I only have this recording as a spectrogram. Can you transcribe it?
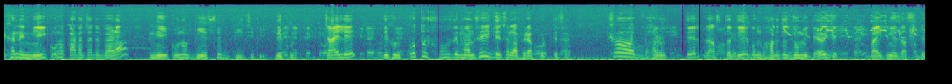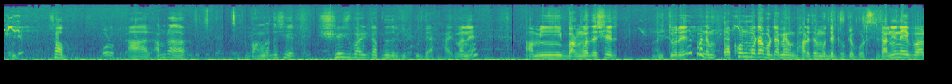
এখানে নেই কোনো কাটাতারে বেড়া নেই কোনো বিএসএফ বিজেপি। দেখুন চাইলে দেখুন কত সহজে মানুষ এই যে চলাফেরা করতেছে। সব ভারতের রাস্তা দিয়ে এবং ভারতের জমিতে ওই যে বাইক নিয়ে যাচ্ছে দেখুন সব। আর আমরা বাংলাদেশের শেষ বাড়িটা আপনাদেরকে একটু দেখাই মানে আমি বাংলাদেশের ভিতরে মানে এখন মোটামুটি আমি এখন ভারতের মধ্যে ঢুকে পড়ছি। জানি না এবং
